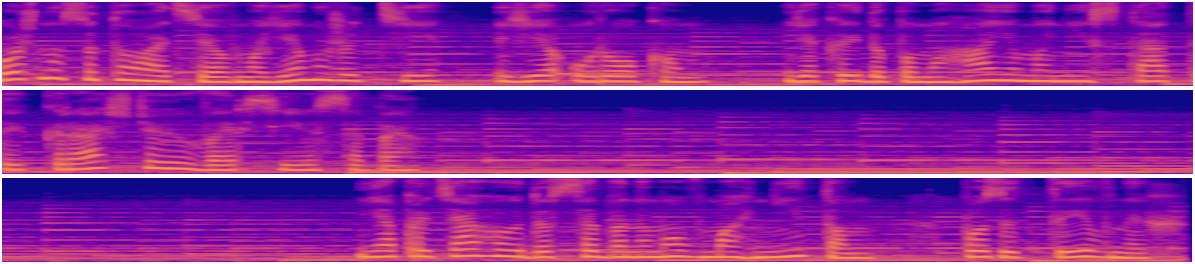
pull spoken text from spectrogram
Кожна ситуація в моєму житті є уроком, який допомагає мені стати кращою версією себе. Я притягую до себе немов магнітом позитивних,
